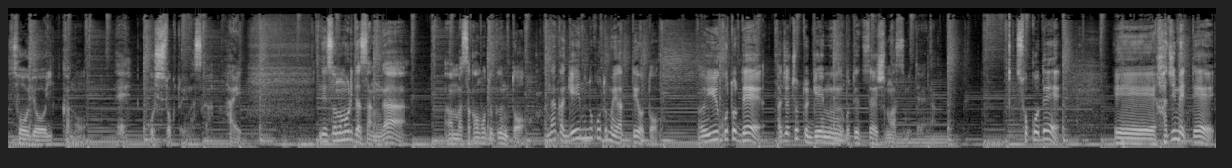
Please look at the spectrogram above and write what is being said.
創業一家のえご子息といいますか。はい。でその森田さんがあ、まあ、坂本君となんかゲームのこともやってよと。いうことであじゃあちょっとゲームお手伝いしますみたいな。そこで、えー、初めて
